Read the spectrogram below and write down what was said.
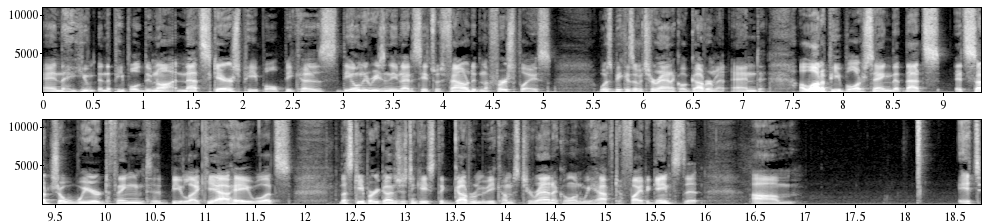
and the and the people do not, and that scares people because the only reason the United States was founded in the first place was because of a tyrannical government, and a lot of people are saying that that's it's such a weird thing to be like, yeah, hey, well let's let's keep our guns just in case the government becomes tyrannical and we have to fight against it. Um, it's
